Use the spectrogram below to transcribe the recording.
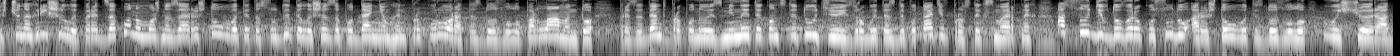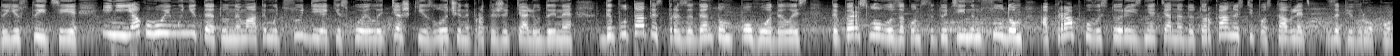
що нагрішили перед законом, можна заарештовувати та судити лише за поданням генпрокурора та з дозволу парламенту. Президент пропонує змінити конституцію і зробити з депутатів простих смертних, а суддів до вироку суду арештовувати з дозволу Вищої ради юстиції. І ніякого імунітету не матимуть судді, які скоїли тяжкі злочини проти життя людини. Депутати з президентом погодились. Тепер слово за конституційним судом, а крапку в історії зняття недоторканності поставлять за півроку.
